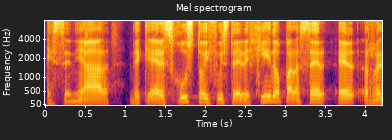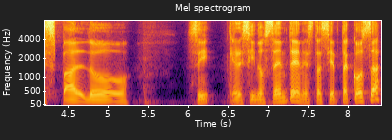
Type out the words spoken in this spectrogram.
es señal de que eres justo y fuiste elegido para ser el respaldo. ¿Sí? Que eres inocente en esta cierta cosa,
